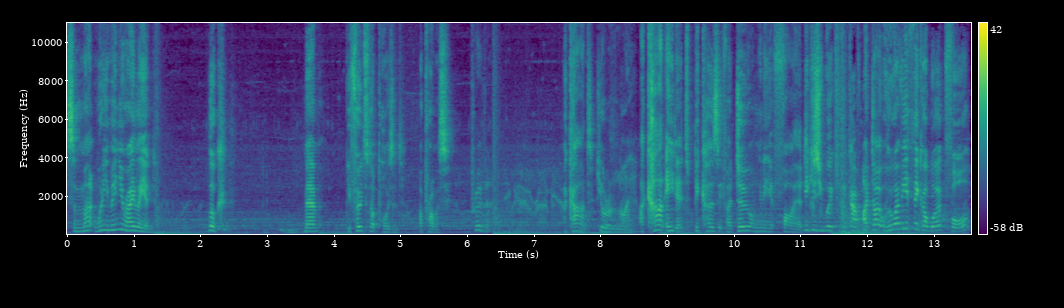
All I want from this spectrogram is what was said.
some money. What do you mean you're alien? Look, ma'am, your food's not poisoned. I promise. prove it. I can't. You're a liar. I can't eat it because if I do, I'm gonna get fired. Because you work for the government. I don't. Whoever you think I work for,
